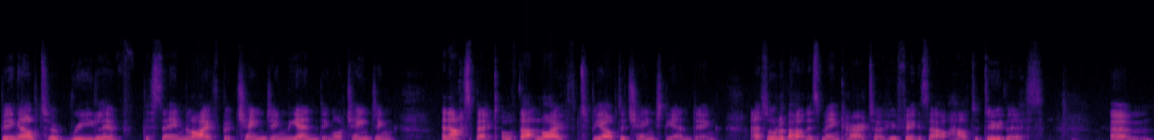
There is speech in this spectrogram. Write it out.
being able to relive the same life but changing the ending or changing an aspect of that life to be able to change the ending. And it's all about this main character who figures out how to do this. Um,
